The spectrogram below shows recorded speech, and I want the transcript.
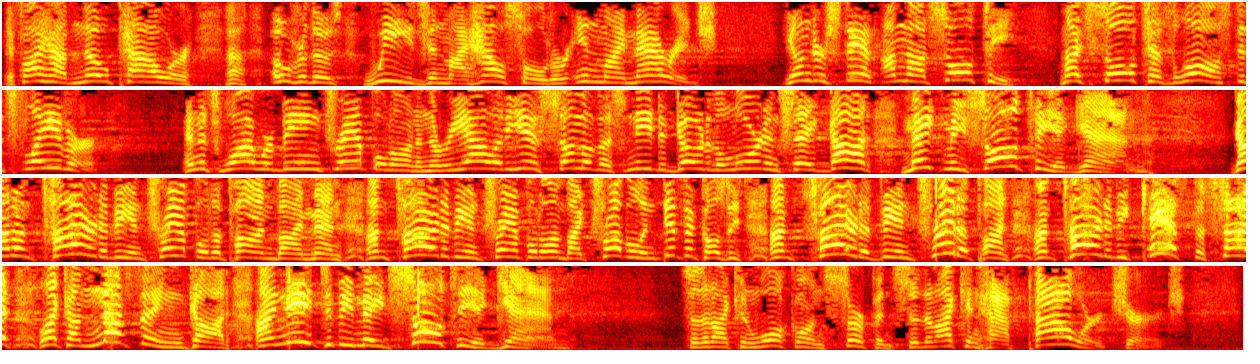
If I have no power uh, over those weeds in my household or in my marriage, you understand, I'm not salty. My salt has lost its flavor. And it's why we're being trampled on. And the reality is some of us need to go to the Lord and say, God, make me salty again. God, I'm tired of being trampled upon by men. I'm tired of being trampled on by trouble and difficulties. I'm tired of being tread upon. I'm tired of being cast aside like I'm nothing, God. I need to be made salty again so that I can walk on serpents, so that I can have power, church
